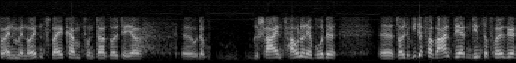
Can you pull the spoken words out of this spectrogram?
einem erneuten Zweikampf und da sollte er äh, oder geschah ein Foul und er wurde äh, sollte wieder verwarnt werden. Demzufolge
